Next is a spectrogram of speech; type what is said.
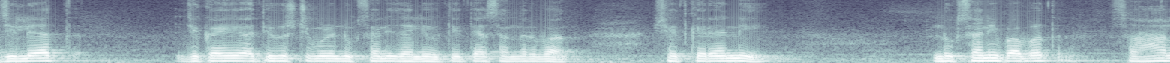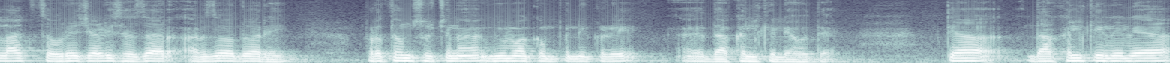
जिल्ह्यात जे काही अतिवृष्टीमुळे नुकसानी झाली होती त्या संदर्भात शेतकऱ्यांनी नुकसानीबाबत सहा लाख चौवेचाळीस हजार अर्जाद्वारे प्रथम सूचना विमा कंपनीकडे दाखल केल्या होत्या. त्या दाखल केलेल्या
